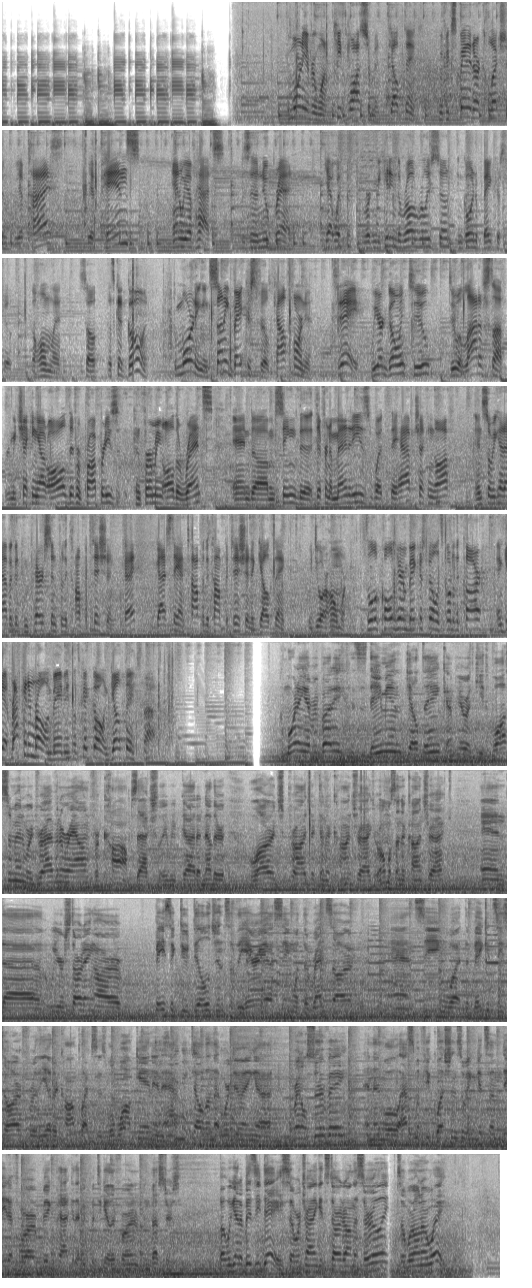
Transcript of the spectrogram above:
Good morning, everyone. Keith Wasserman, Gelt Inc. We've expanded our collection. We have ties, we have pins, and we have hats. This is a new brand. Yet with, it. we're gonna be hitting the road really soon and going to Bakersfield, the homeland. So let's get going. Good morning in sunny Bakersfield, California. Today, we are going to do a lot of stuff. We're gonna be checking out all different properties, confirming all the rents, and um, seeing the different amenities, what they have, checking off. And so we gotta have a good comparison for the competition, okay? We gotta stay on top of the competition at Gelt Inc. We do our homework. It's a little cold here in Bakersfield. Let's go to the car and get rocking and rolling, baby. Let's get going. Gelt Inc. stop. Good morning, everybody. This is Damien, Gelt Inc. I'm here with Keith Wasserman. We're driving around for comps, actually. We've got another large project under contract, or almost under contract, and uh, we are starting our basic due diligence of the area, seeing what the rents are, and seeing what the vacancies are for the other complexes. We'll walk in and tell them that we're doing a rental survey, and then we'll ask them a few questions so we can get some data for our big packet that we put together for our investors. But we got a busy day, so we're trying to get started on this early, so we're on our way.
